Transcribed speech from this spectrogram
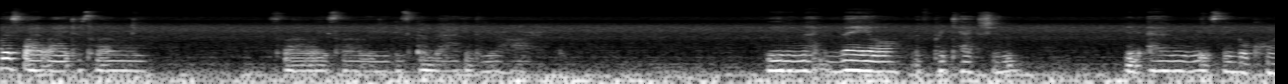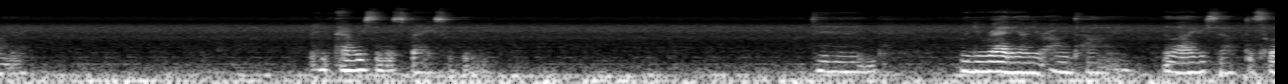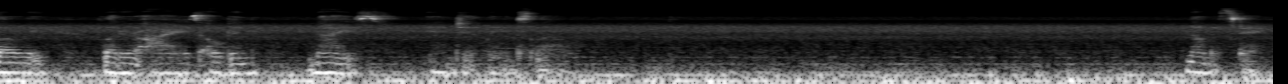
this white light to slowly, slowly, slowly just come back into your heart. Leaving that veil of protection in every single corner, in every single space within you. And when you're ready on your own time, allow yourself to slowly flutter your eyes open, nice gently and slow. Namaste.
